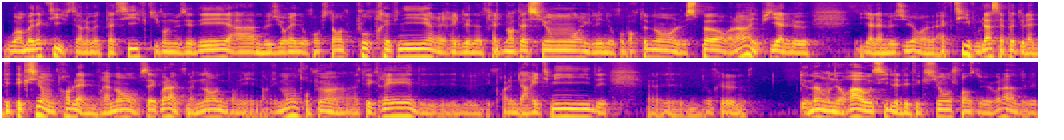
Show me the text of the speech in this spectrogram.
ou en mode actif. C'est-à-dire le mode passif qui vont nous aider à mesurer nos constantes pour prévenir et régler notre alimentation, régler nos comportements, le sport, voilà. Et puis il y a, le, il y a la mesure euh, active où là, ça peut être de la détection de problèmes. Vraiment, on sait que, voilà, que maintenant, dans les, dans les montres, on peut intégrer des, problèmes d'arythmie, euh, donc... Euh, Demain, on aura aussi de la détection, je pense, de, voilà, de,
